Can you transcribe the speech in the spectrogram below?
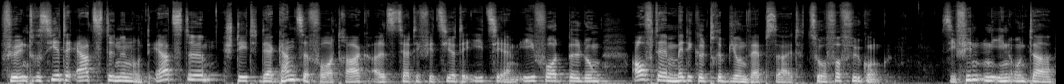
Für interessierte Ärztinnen und Ärzte steht der ganze Vortrag als zertifizierte ECME-Fortbildung auf der Medical Tribune Website zur Verfügung. Sie finden ihn unter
